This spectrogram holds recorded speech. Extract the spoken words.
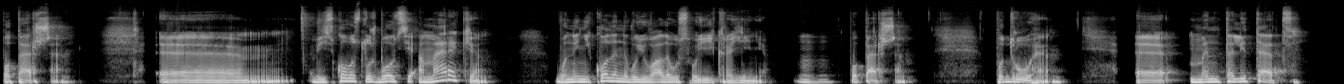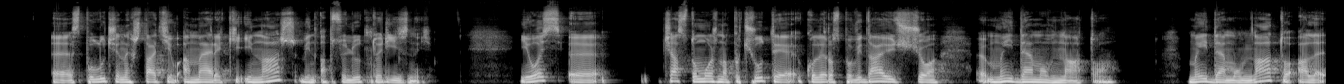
По-перше, військовослужбовці Америки вони ніколи не воювали у своїй країні. Угу. По-перше, по-друге, менталітет Сполучених Штатів Америки і наш він абсолютно різний. І ось е, часто можна почути, коли розповідають, що е, ми йдемо в НАТО. Ми йдемо в НАТО, але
